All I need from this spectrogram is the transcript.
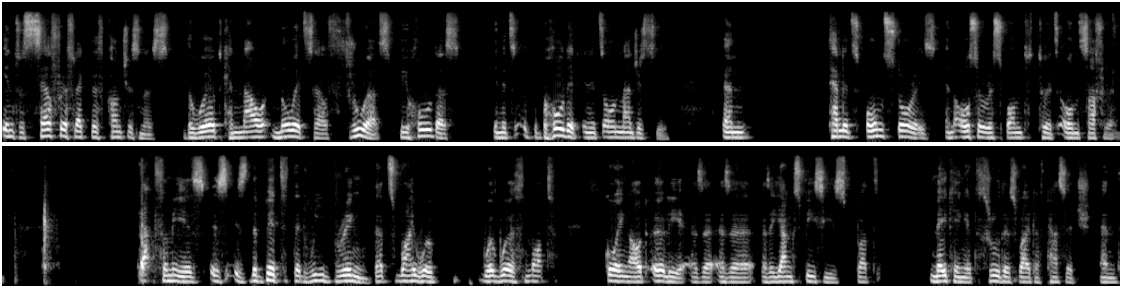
into self-reflective consciousness, the world can now know itself through us, behold us in its, behold it in its own majesty, um, tell its own stories, and also respond to its own suffering. That for me is, is, is the bit that we bring. That's why we're, we're worth not going out early as a, as, a, as a young species, but making it through this rite of passage and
